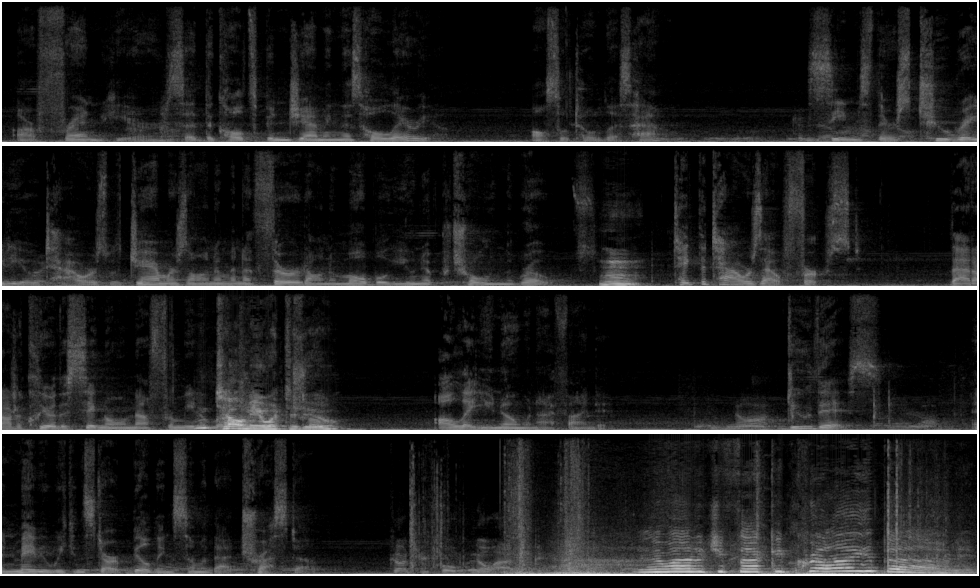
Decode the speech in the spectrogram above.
Our friend here said the cult's been jamming this whole area. Also told us how. Seems there's two radio towers with jammers on them and a third on a mobile unit patrolling the roads. Hmm. Take the towers out first. That ought to clear the signal enough for me to Tell me locate what to do. I'll let you know when I find it. Do this, and maybe we can start building some of that trust up. Country folk know how to be. Eh, Why don't you fucking cry about it?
